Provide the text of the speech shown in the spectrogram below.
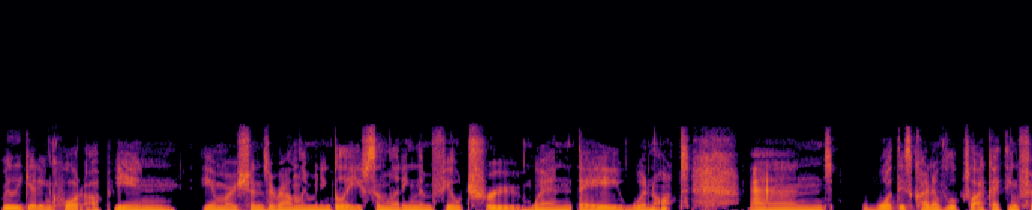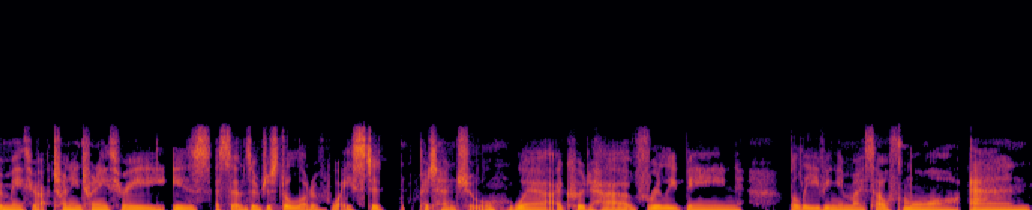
really getting caught up in the emotions around limiting beliefs and letting them feel true when they were not. And what this kind of looked like, I think, for me throughout 2023 is a sense of just a lot of wasted potential where I could have really been believing in myself more and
